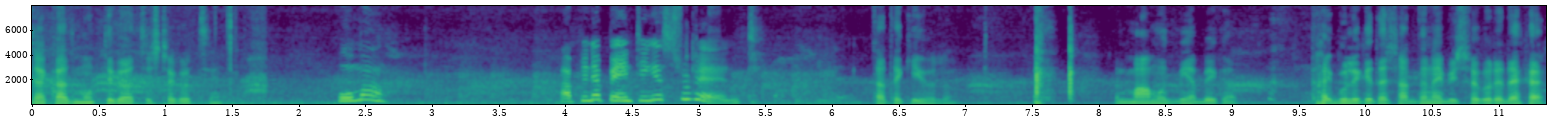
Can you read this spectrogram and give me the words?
যা কাজ মুক্তি করার চেষ্টা করছে। ওমা আপনি না পেন্টিং স্টুডেন্ট তাতে কি হলো? মাহমুদ মিয়া বেকার তাই বলে কি তার সাধ্য নাই বিশ্ব করে দেখার?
